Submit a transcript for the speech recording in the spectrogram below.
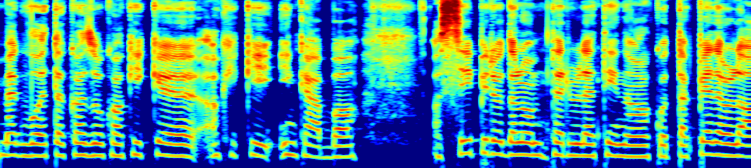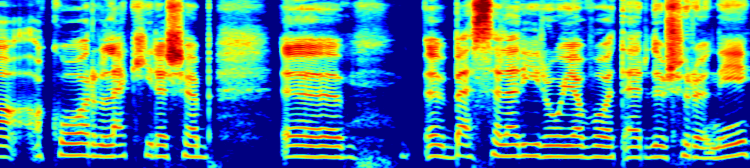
meg voltak azok, akik, akik inkább a, a szépirodalom területén alkottak. Például a, a kor leghíresebb ö, bestsellerírója volt Erdős Röné,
